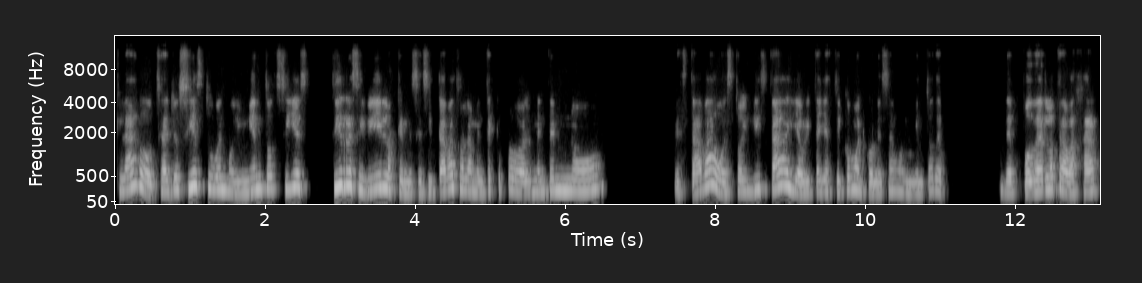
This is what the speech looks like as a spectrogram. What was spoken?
claro, o sea, yo sí estuve en movimiento, sí, es, sí recibí lo que necesitaba, solamente que probablemente no estaba o estoy lista y ahorita ya estoy como con ese movimiento de, de poderlo trabajar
